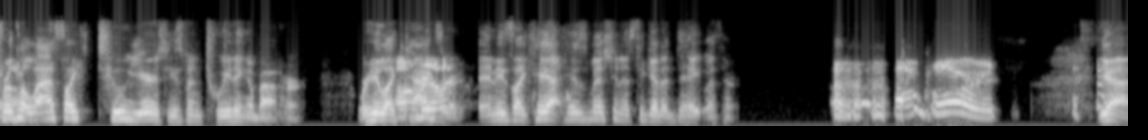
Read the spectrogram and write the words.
For the last like two years, he's been tweeting about her, where he like Oh, tags really? her, and he's like, "Yeah, his mission is to get a date with her." of course. Yeah,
